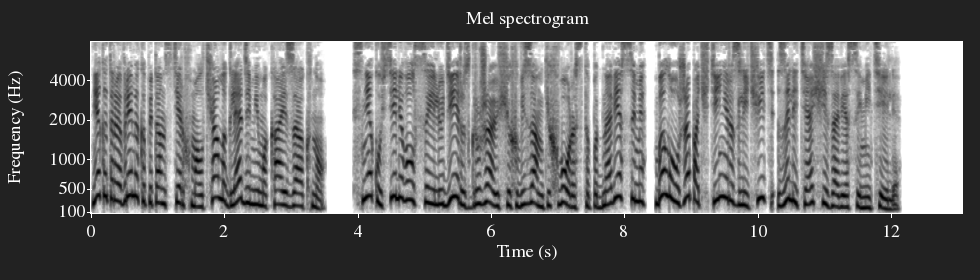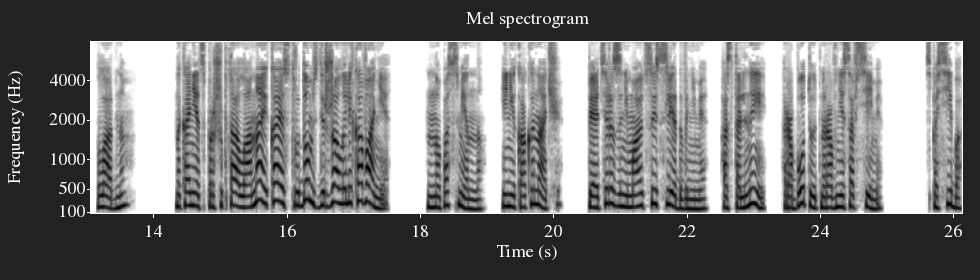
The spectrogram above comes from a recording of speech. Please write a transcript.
Некоторое время капитан Стерх молчала, глядя мимо Кай за окно. Снег усиливался, и людей, разгружающих вязанки хвороста под навесами, было уже почти не различить за летящей завесой метели. «Ладно», — наконец прошептала она, и Кая с трудом сдержала ликование. Но посменно. И никак иначе. Пятеро занимаются исследованиями, остальные работают наравне со всеми. «Спасибо»,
